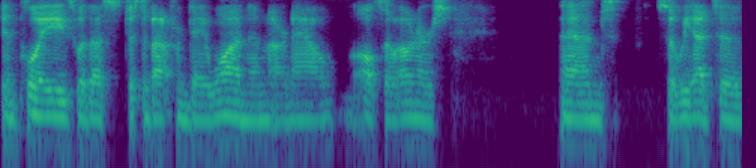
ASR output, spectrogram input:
employees with us just about from day one and are now also owners. And so we had to,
